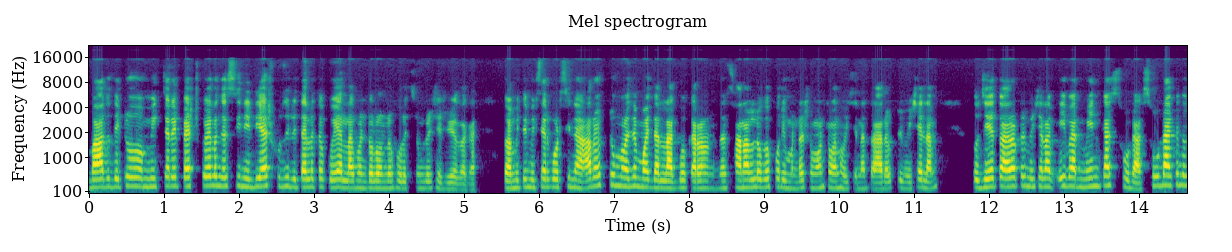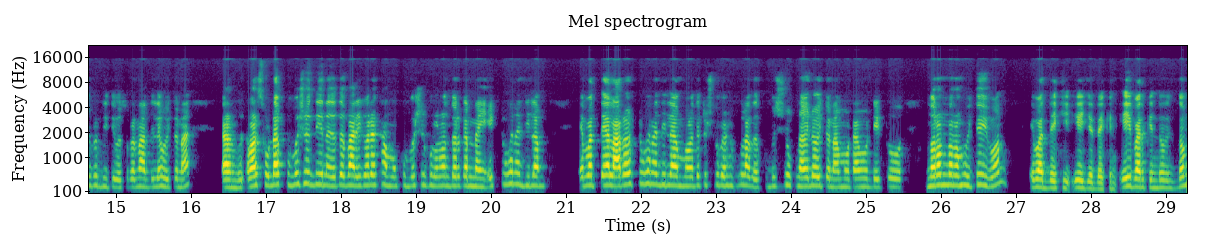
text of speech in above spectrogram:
বা যদি একটু মিক্সারে পেস্ট করে যে চিনি দিয়া সুজিটি তাহলে তো কয়ার লাগবে ডলনের পরিশ্রম শেষ হয়ে যাবে। তো আমি তো মিক্সার করছি না। আরও একটু মনে হয় ময়দার লাগবে, কারণ ছানার লোকের পরিমাণটা সমান সমান হয়েছে না, তো আরও একটু মিশাইলাম। তো যেহেতু আরও একটু মিশালাম এবার মেন কাজ সোডা। সোডা কিন্তু একটু দিতে হবে সোডা না দিলে হইতো না, কারণ আবার সোডা খুব বেশি দিয়ে না, যাতে বাড়ি করে খামো, খুব বেশি ফুলানোর দরকার নাই। একটুখানি দিলাম, এবার তেল আরও একটুখানি দিলাম, মনে হচ্ছে একটু শুকনো শুকনো লাগে খুব বেশি শুকনো হইলে হইতো না, মোটামুটি একটু নরম নরম হইতে হইব। এবার দেখি, এই যে দেখেন, এইবার কিন্তু একদম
